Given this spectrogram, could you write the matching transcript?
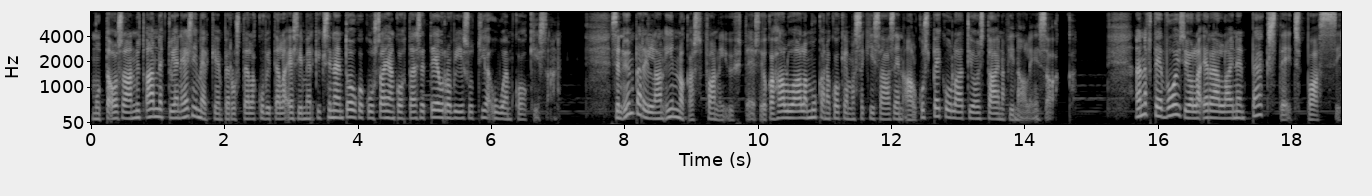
mutta osaan nyt annettujen esimerkkien perusteella kuvitella esimerkiksi näin toukokuussa ajankohtaiset Euroviisut ja UMK-kisan. Sen ympärillä on innokas faniyhteisö, joka haluaa olla mukana kokemassa kisaa sen alkuspekulaatioista aina finaaliin saakka. NFT voisi olla eräänlainen backstage-passi,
